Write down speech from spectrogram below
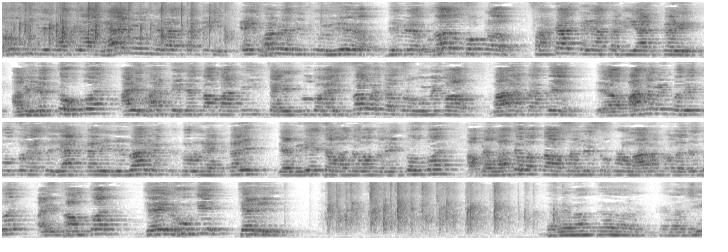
अनुसूचित जातीला न्याय मिळवून देण्यासाठी एक भव्य दिव्य दिव्य उदार स्वप्न साकार करण्यासाठी या ठिकाणी आम्ही व्यक्त होतोय. आणि भारतीय जनता पार्टीच्या नेतृत्वाखाली सर्वच्या सर्व उमेदवार महाराष्ट्रातले पार्लमेंटमध्ये पोहोचवण्याचे या ठिकाणी निर्धार व्यक्त करून या ठिकाणी या मीडियाच्या माध्यमातून व्यक्त होतोय. आपल्या माध्यमातून संदेश संपूर्ण महाराष्ट्राला देतोय. आणि थांब थांबतोय जय लहुजी जय हिंद धन्यवाद कैलाजी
